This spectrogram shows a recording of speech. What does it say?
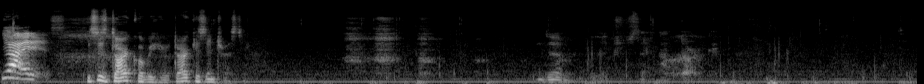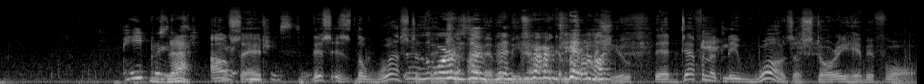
Yeah, it is. This is dark over here. Dark is interesting. Dim is interesting, not dark. Papers. What's that? I'll are say it. This is the worst This the adventure worst I've ever been on. I can promise you, there definitely was a story here before.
